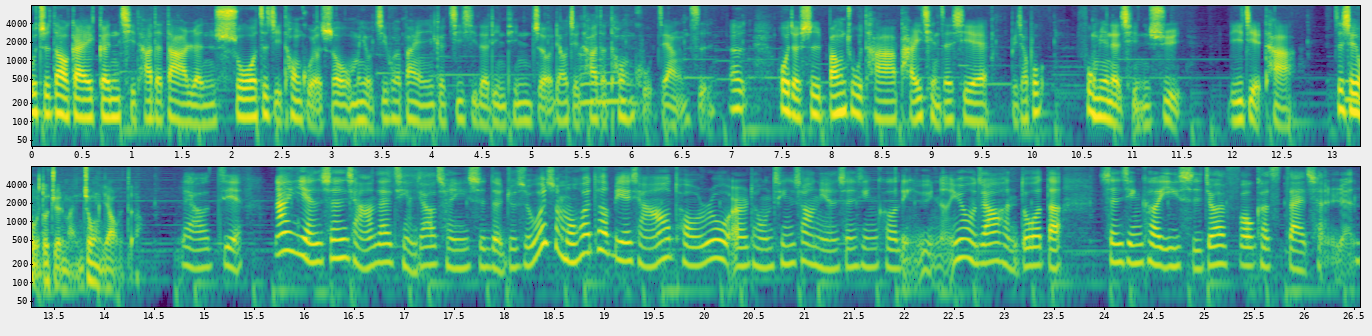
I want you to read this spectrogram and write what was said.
不知道该跟其他的大人说自己痛苦的时候，我们有机会扮演一个积极的聆听者，了解他的痛苦，这样子，那或者是帮助他排遣这些比较不负面的情绪，理解他，这些我都觉得蛮重要的。了解。那延伸想要再请教陈医师的，就是为什么会特别想要投入儿童青少年身心科领域呢？因为我知道很多的。身心科医师就会 focus 在成人，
